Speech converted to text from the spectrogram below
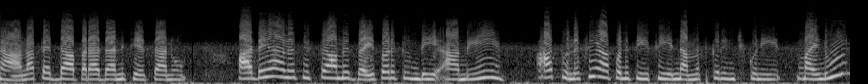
చాలా పెద్ద అపరాధాన్ని చేశాను. అదే ఆలోచిస్తూ ఆమె భయపడుతుంది. ఆమె ఆ తులసి ఆకును తీసి నమస్కరించుకుని మళ్ళీ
